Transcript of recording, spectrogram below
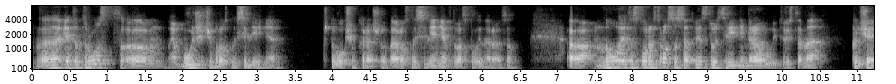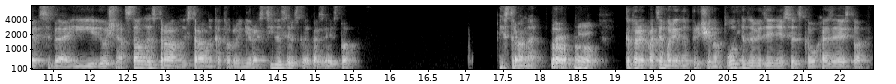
Этот рост эм, больше, чем рост населения, что, в общем, хорошо. Да? Рост населения в два с половиной раза. Э, но эта скорость роста соответствует среднемировой, то есть она включает в себя и очень отсталые страны, и страны, которые не растили сельское хозяйство, и страны, которые по тем или иным причинам плохи для ведения сельского хозяйства.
